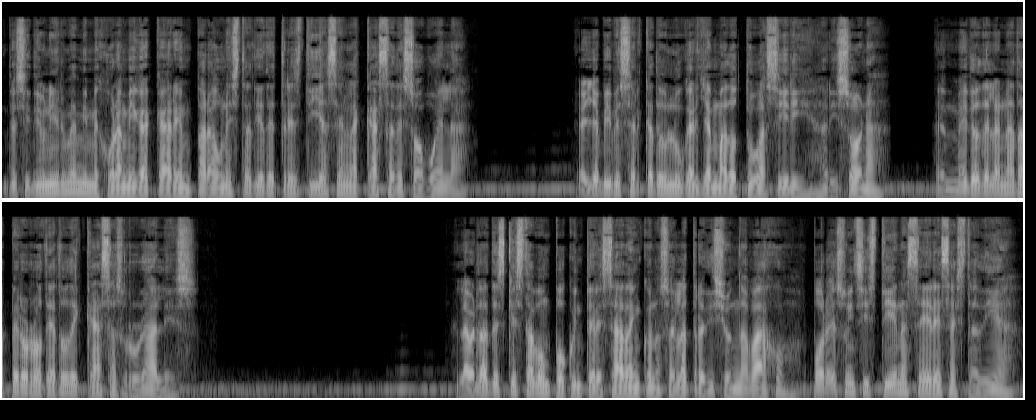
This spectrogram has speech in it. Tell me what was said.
Decidí unirme a mi mejor amiga Karen para una estadía de tres días en la casa de su abuela. Ella vive cerca de un lugar llamado Tuba City, Arizona, en medio de la nada pero rodeado de casas rurales. La verdad es que estaba un poco interesada en conocer la tradición navajo, por eso insistí en hacer esa estadía.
